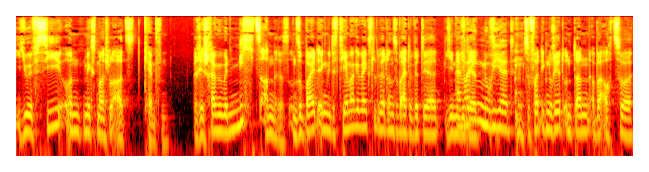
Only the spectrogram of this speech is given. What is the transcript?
UFC und Mixed Martial Arts kämpfen. Wir schreiben über nichts anderes. Und sobald irgendwie das Thema gewechselt wird und so weiter, wird derjenige, Einfach der ignoriert. sofort ignoriert und dann aber auch zur,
